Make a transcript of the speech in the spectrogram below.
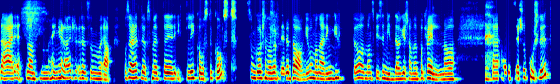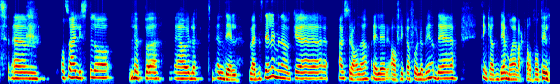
det er et eller annet som henger der. Som, ja. Og så er det et løp som heter Italy Coast to Coast som går sånn over flere dager, hvor man er i en gruppe og man spiser middager sammen på kvelden. og Det ser så koselig ut. Og så har jeg lyst til å løpe Jeg har jo løpt en del verdensdeler, men jeg har jo ikke Australia eller Afrika foreløpig. Det tenker jeg at det må jeg i hvert fall få til.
